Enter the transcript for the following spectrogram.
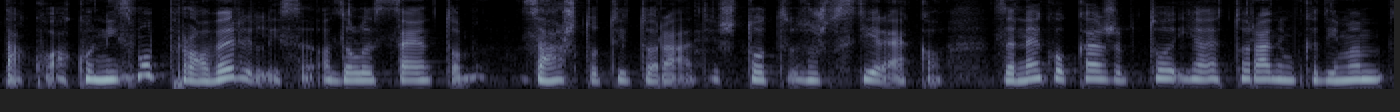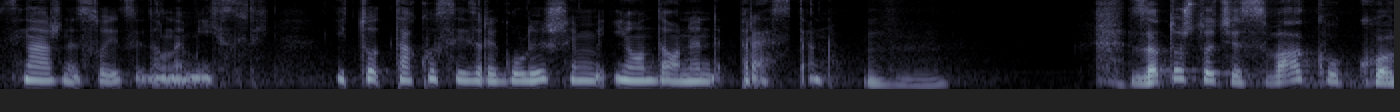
Tako, ako nismo proverili sa adolescentom zašto ti to radiš, to, to što si ti rekao, za neko kaže to, ja to radim kad imam snažne suicidalne misli. I to tako se izregulišem i onda one prestanu. Mm -hmm. Zato što će svako ko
